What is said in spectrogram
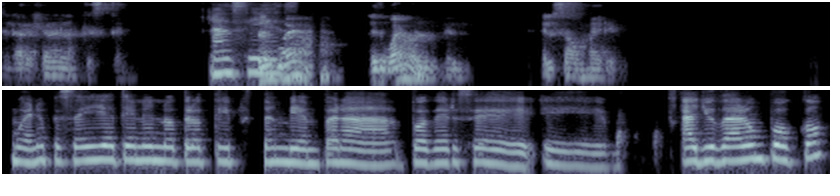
de la región en la que estén. Así es. Bueno, es bueno el, el, saumerio. Bueno, pues ahí ya tienen otro tip también para poderse eh, ayudar un poco.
